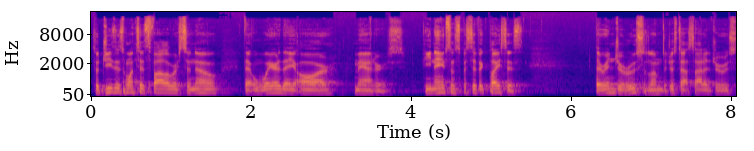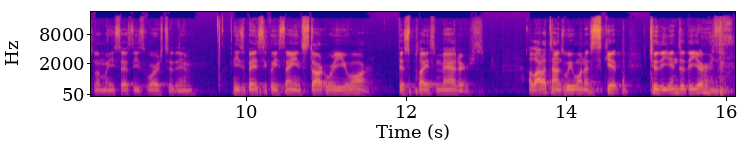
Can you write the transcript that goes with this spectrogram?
So Jesus wants his followers to know that where they are matters. He names some specific places. They're in Jerusalem, they're just outside of Jerusalem when he says these words to them. He's basically saying, Start where you are. This place matters. A lot of times we want to skip to the ends of the earth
